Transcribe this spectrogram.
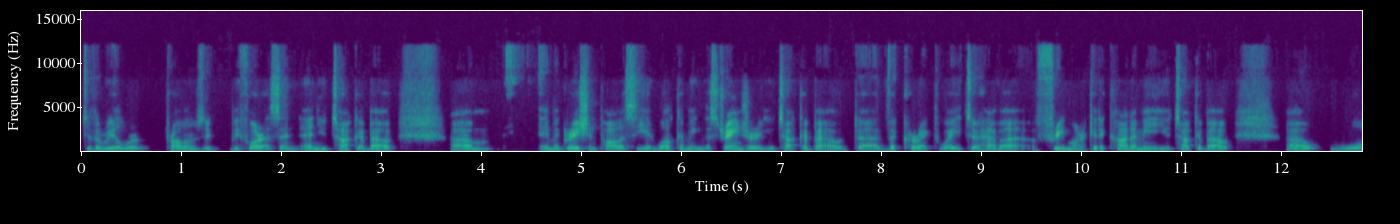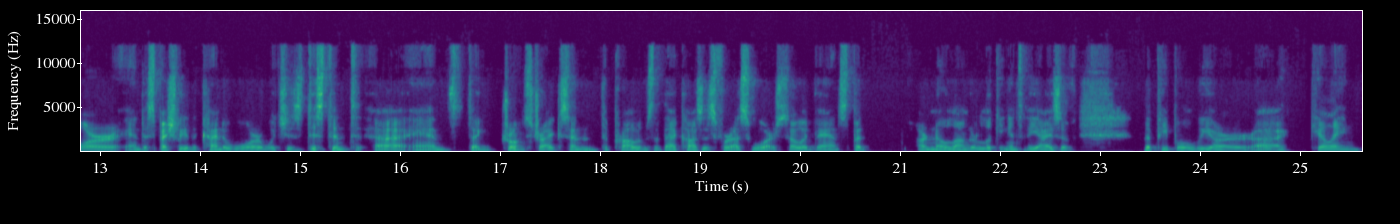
to the real world problems before us and and you talk about um, immigration policy and welcoming the stranger. You talk about uh, the correct way to have a free market economy. You talk about uh, war and especially the kind of war which is distant uh, and like drone strikes and the problems that that causes for us who are so advanced but are no longer looking into the eyes of the people we are uh, killing.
